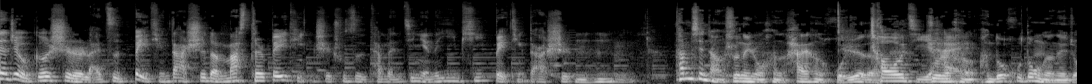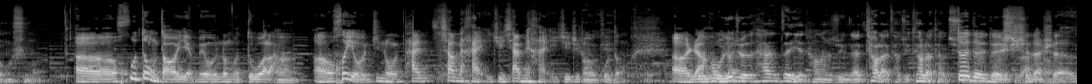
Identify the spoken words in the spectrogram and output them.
现在这首歌是来自贝婷大师的《Master Baiting》，是出自他们今年的一批《贝婷大师》。嗯哼，他们现场是那种很嗨、很活跃的，超级就是很很多互动的那种，是吗？呃，互动倒也没有那么多了，嗯。呃，会有这种他上面喊一句，下面喊一句这种互动，呃，然后我我就觉得他在演唱的时候就应该跳来跳去，跳来跳去。对对对，是是的，是的。嗯，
